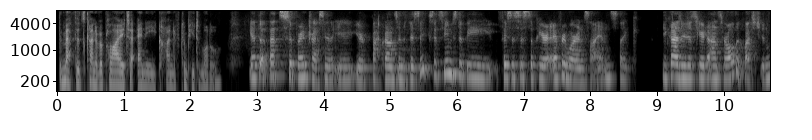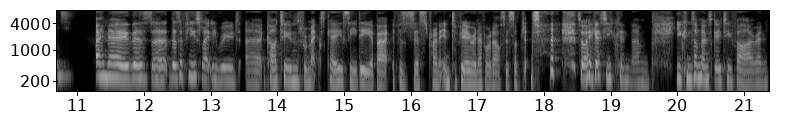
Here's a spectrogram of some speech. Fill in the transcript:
the methods kind of apply to any kind of computer model. Yeah, that, that's super interesting. That you, your background's in physics. It seems to be physicists appear everywhere in science. Like you guys are just here to answer all the questions. I know there's a, there's a few slightly rude uh, cartoons from XKCD about physicists trying to interfere in everyone else's subjects. so I guess you can um, you can sometimes go too far. And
